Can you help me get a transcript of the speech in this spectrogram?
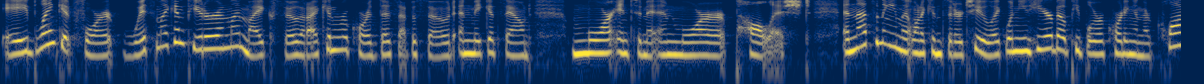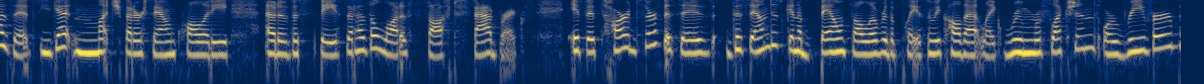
a blanket fort with my computer and my mic so that I can record this episode and make it sound more intimate and more polished. And that's something you might want to consider too. Like when you hear about people recording in their closets, you get much better sound quality out of a space that has a lot of soft fabrics. If it's hard surfaces, the sound is going to bounce all over the place. And we call that like room reflections or reverb.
